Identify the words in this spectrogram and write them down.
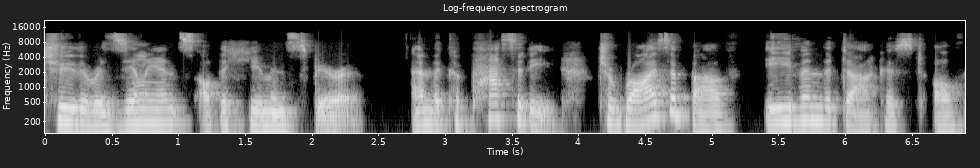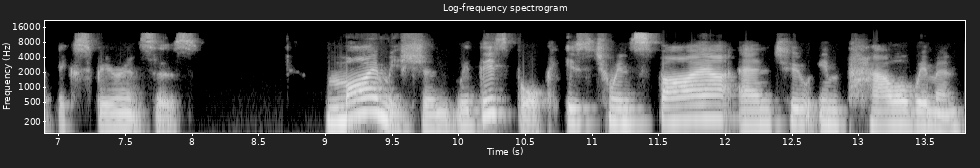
to the resilience of the human spirit and the capacity to rise above even the darkest of experiences. My mission with this book is to inspire and to empower women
